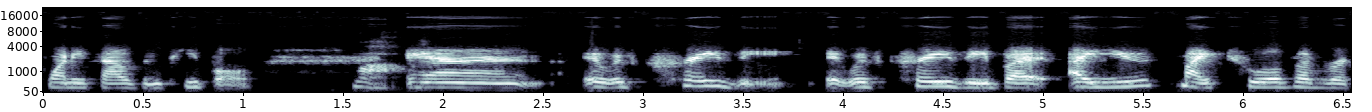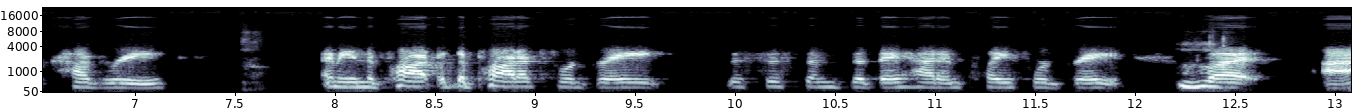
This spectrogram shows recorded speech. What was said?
20,000 people. Wow. And it was crazy. It was crazy, but I used my tools of recovery. I mean, the pro- the products were great. The systems that they had in place were great, mm-hmm. but I,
